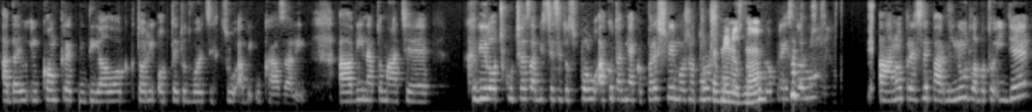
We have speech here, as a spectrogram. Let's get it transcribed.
a dajú im konkrétny dialog, ktorý od tejto dvojice chcú, aby ukázali. A vy na to máte chvíľočku čas, aby ste si to spolu ako tak nejako prešli, možno trošku minút, no. do priestoru Áno, presne pár minút, lebo to ide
